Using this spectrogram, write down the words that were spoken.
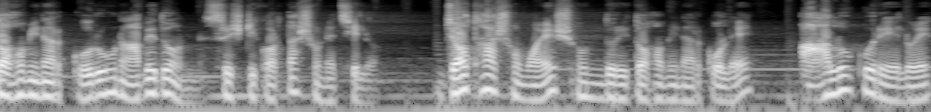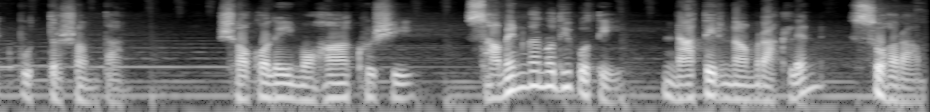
তহমিনার করুণ আবেদন সৃষ্টিকর্তা শুনেছিল। যথা সময়ে সুন্দরী তহমিনার কোলে আলো করে এলো এক পুত্র সন্তান। সকলেই মহা খুশি। সামেনগান অধিপতি নাতির নাম রাখলেন সোহরাম।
